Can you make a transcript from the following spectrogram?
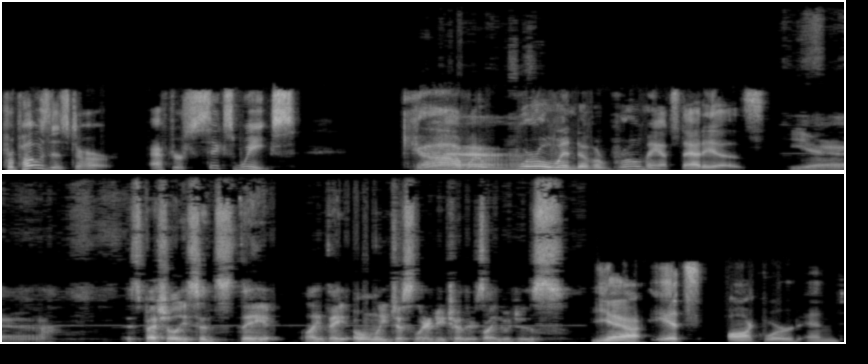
proposes to her after six weeks. God, what a whirlwind of a romance that is. Yeah. Especially since they like they only just learned each other's languages. Yeah, it's awkward and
